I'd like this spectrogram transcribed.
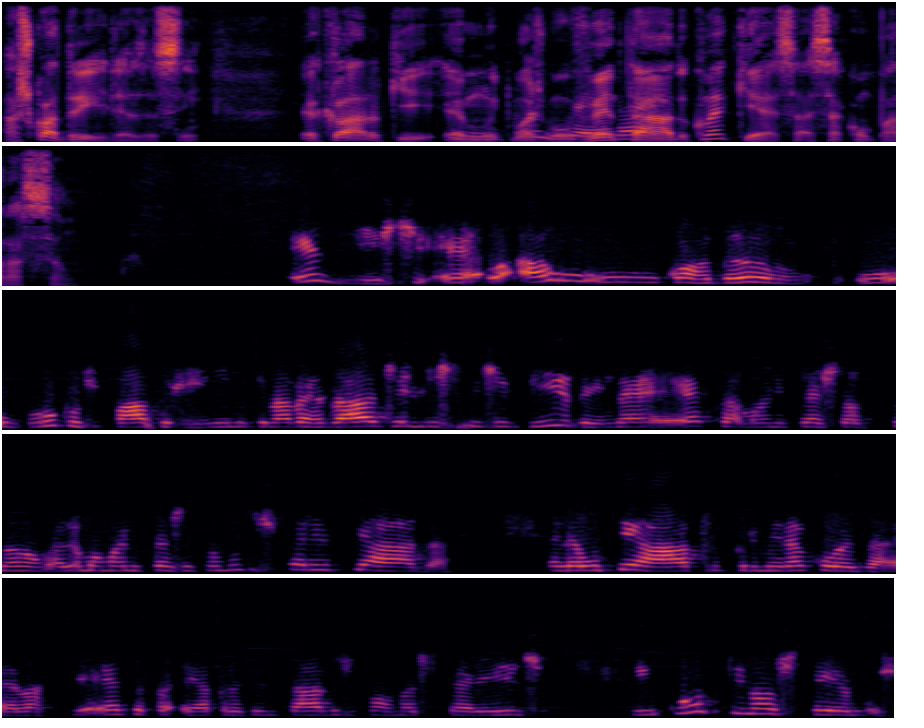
as quadrilhas assim. É claro que é muito mais movimentado. É, né? Como é que é essa, essa comparação? Existe. É, o, o cordão, o, grupo de pássaros de que na verdade eles se dividem, né? Essa manifestação, ela é uma manifestação muito diferenciada. Ela é um teatro, primeira coisa, ela essa é apresentada de forma diferente Enquanto que nós temos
